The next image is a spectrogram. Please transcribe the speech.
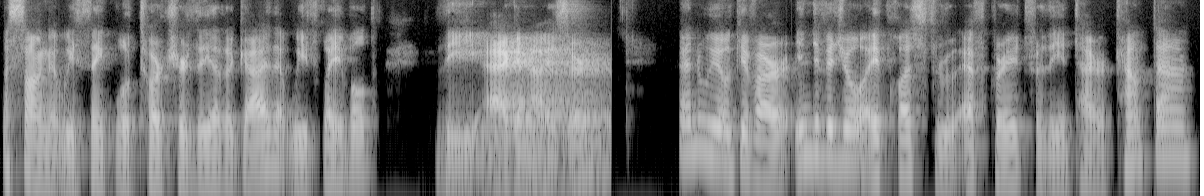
a song that we think will torture the other guy that we've labeled the agonizer. And we'll give our individual A plus through F grade for the entire countdown.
